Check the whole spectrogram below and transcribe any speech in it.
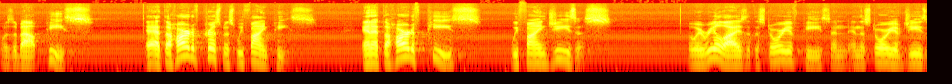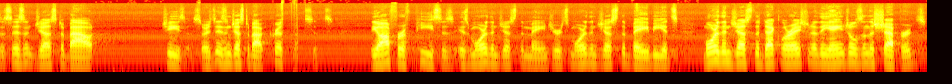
was about peace. At the heart of Christmas, we find peace. And at the heart of peace, we find Jesus. But we realize that the story of peace and, and the story of Jesus isn't just about Jesus, or it isn't just about Christmas. It's the offer of peace is, is more than just the manger, it's more than just the baby, it's more than just the declaration of the angels and the shepherds.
